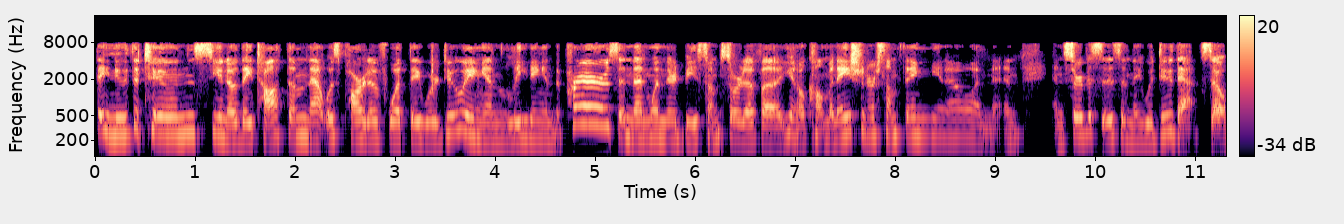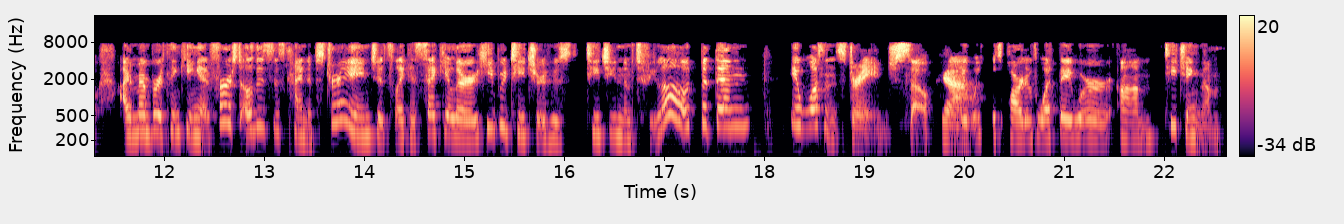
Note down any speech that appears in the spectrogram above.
they knew the tunes, you know, they taught them that was part of what they were doing and leading in the prayers. And then when there'd be some sort of a, you know, culmination or something, you know, and, and, and services, and they would do that. So I remember thinking at first, oh, this is kind of strange. It's like a secular Hebrew teacher who's teaching them tefillot, but then it wasn't strange. So yeah. it was just part of what they were um, teaching them.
